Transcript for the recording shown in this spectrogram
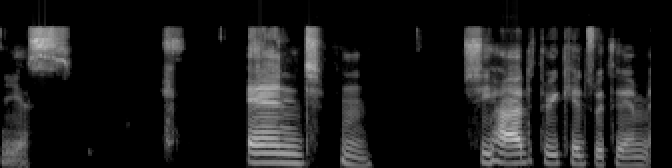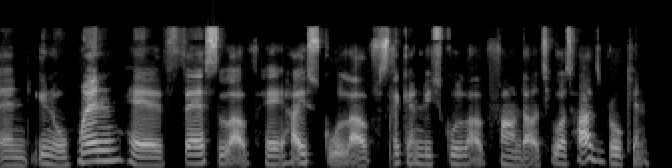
Yes. And hmm, she had three kids with him. And, you know, when her first love, her high school love, secondary school love found out, he was heartbroken.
